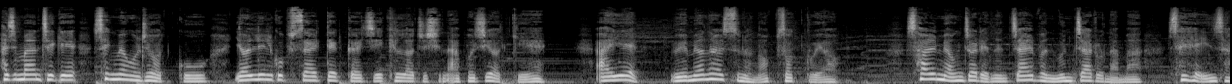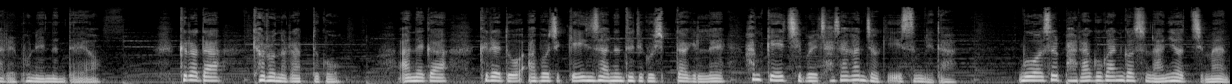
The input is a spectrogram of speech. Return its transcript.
하지만 제게 생명을 주었고 17살 때까지 길러주신 아버지였기에 아예 외면할 수는 없었고요. 설 명절에는 짧은 문자로나마 새해 인사를 보냈는데요. 그러다 결혼을 앞두고 아내가 그래도 아버지께 인사는 드리고 싶다길래 함께 집을 찾아간 적이 있습니다. 무엇을 바라고 간 것은 아니었지만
